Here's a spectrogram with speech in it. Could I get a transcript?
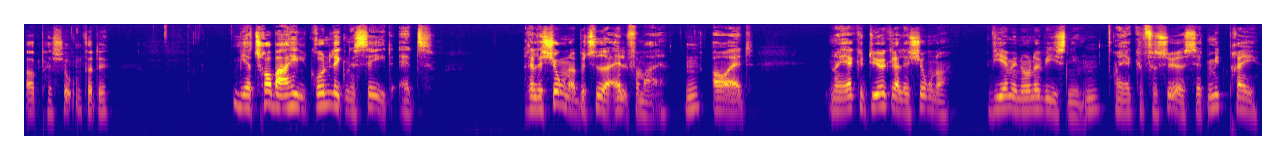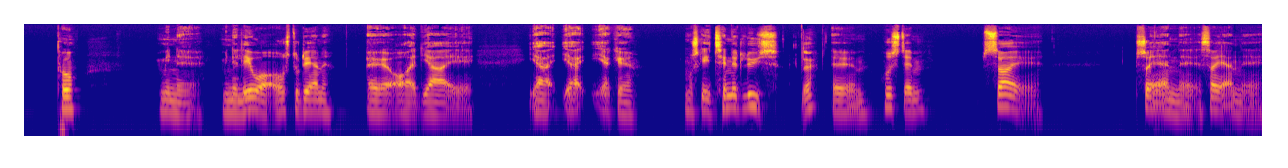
og passion for det? Jeg tror bare helt grundlæggende set, at relationer betyder alt for mig. Mm. Og at når jeg kan dyrke relationer via min undervisning, mm. og jeg kan forsøge at sætte mit præg på mine, mine elever og studerende, øh, og at jeg, øh, jeg, jeg, jeg kan måske tænde et lys Ja. øh, hos dem, så, øh, så er jeg en, øh, så er jeg en, øh,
